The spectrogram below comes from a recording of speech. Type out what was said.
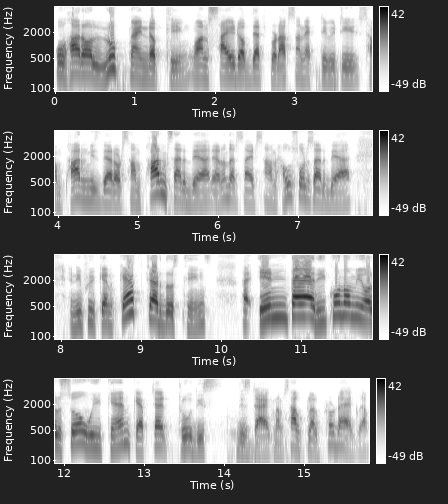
overall loop kind of thing one side of that production activity some farm is there or some farms are there another side some households are there and if we can capture those things the entire economy also we can capture through this this diagram circular flow diagram.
